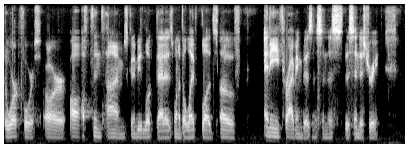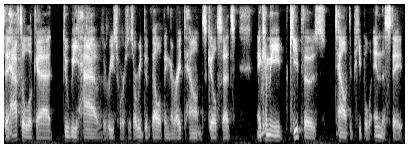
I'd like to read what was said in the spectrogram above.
the workforce are oftentimes going to be looked at as one of the lifebloods of any thriving business in this this industry. They have to look at do we have the resources? Are we developing the right talent skill sets? And can we keep those talented people in the state?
